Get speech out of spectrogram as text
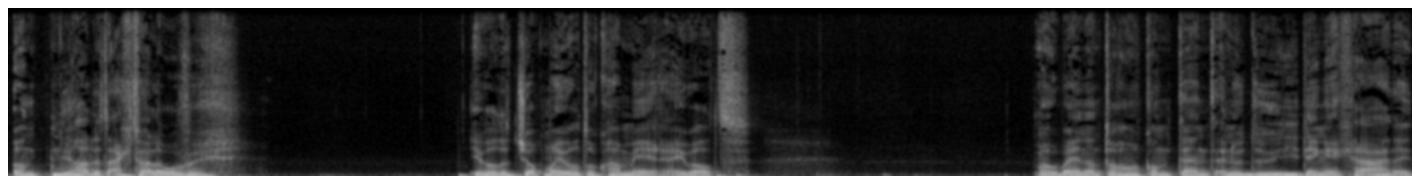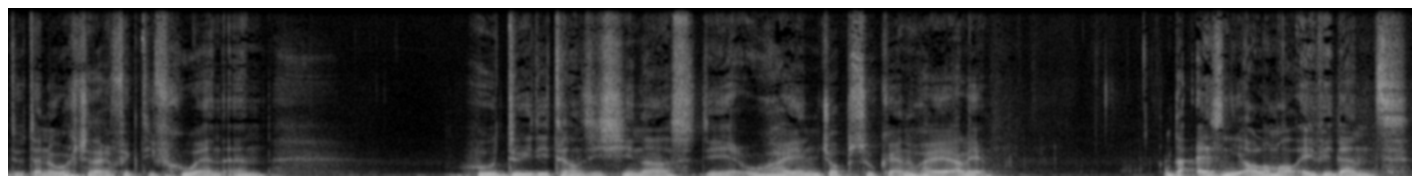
Want nu gaat het echt wel over... Je wilt het job, maar je wilt ook wat meer. Je wilt... Maar hoe ben je dan toch nog content? En hoe doe je die dingen graag dat je doet? En hoe word je daar effectief goed in? En hoe doe je die transitie na studeren? Hoe ga je een job zoeken? En hoe ga je... Allee, dat is niet allemaal evident.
